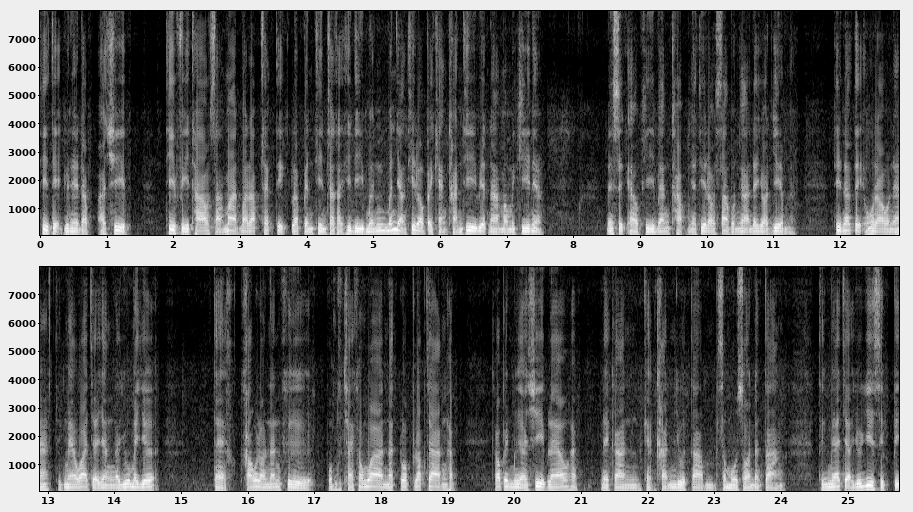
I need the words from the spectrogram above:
ที่เตะอยู่ในระดับอาชีพ ที่ฝีเท้าสามารถมารับแท็กติก และเป็นทีมชาติไทยที่ดีเหมือนเหมือนอย่างที่เราไปแข่งขันที่เวียดนามมาเมื่อกี้เนี่ย ในศึก LP Bank Cup เนี่ยที่เราสร้างผลงานได้ยอดเยี่ยมที่นักเตะของเรานะถึงแม้ว่าจะยังอายุไม่เยอะ แต่เขาเหล่านั้นคือผมใช้คำว่านักรบรับจ้างครับเขาเป็นมืออาชีพแล้วครับในการแข่งขันอยู่ตามสโมสรต่างๆ ถึงแม้จะอายุ 20 ปี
